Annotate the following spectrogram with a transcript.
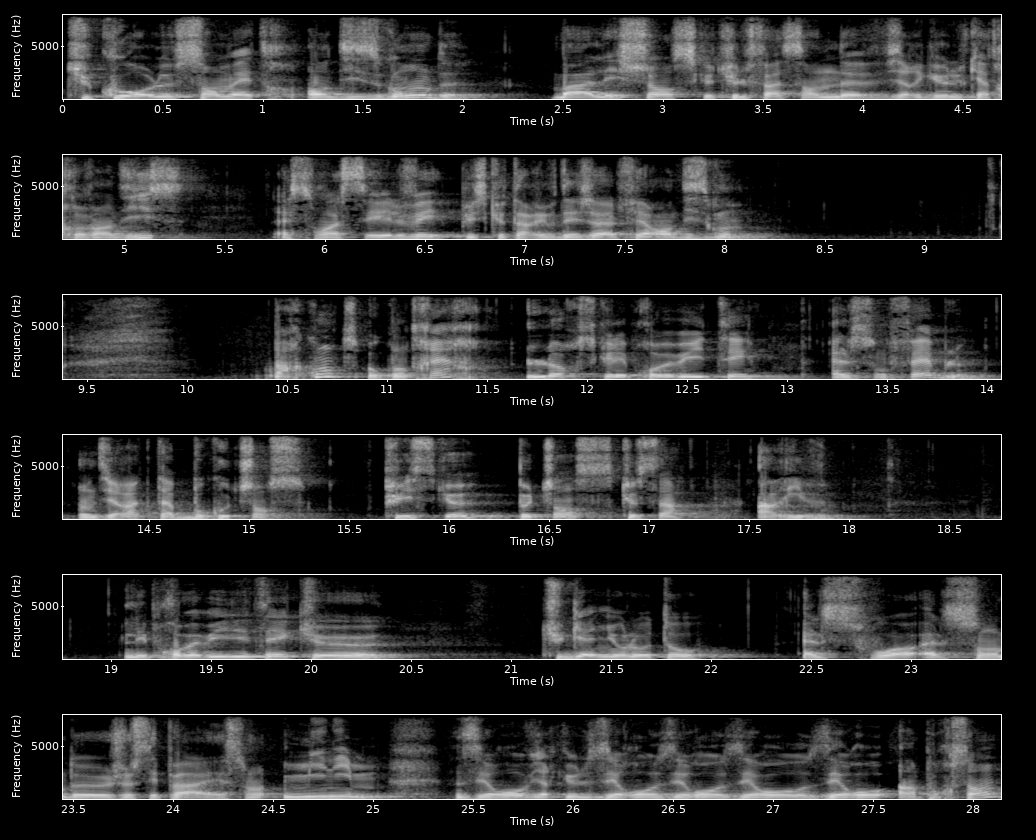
tu cours le 100 mètres en 10 secondes, bah les chances que tu le fasses en 9,90, elles sont assez élevées puisque tu arrives déjà à le faire en 10 secondes. Par contre, au contraire, lorsque les probabilités elles sont faibles, on dira que tu as beaucoup de chance puisque peu de chances que ça arrive. Les probabilités que tu gagnes au loto elles, soient, sont de, je sais pas, elles sont minimes, 0,00001%,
